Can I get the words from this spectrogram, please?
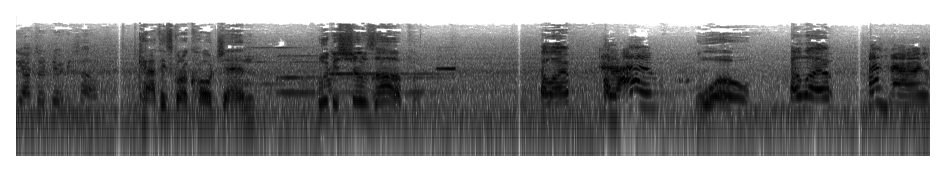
You have to do it yourself. Kathy's gonna call Jen. Look, it shows up. Hello. Hello. Whoa. Hello. Hello.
